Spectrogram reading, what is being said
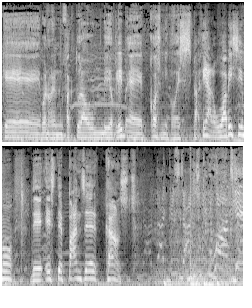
que, bueno, han facturado un videoclip eh, cósmico, espacial, guapísimo de este Panzer Kunst. Frankenstein's we want you.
